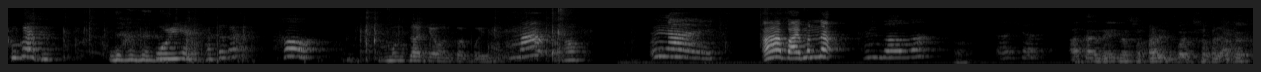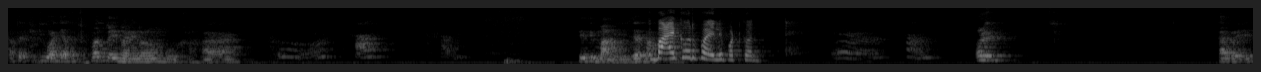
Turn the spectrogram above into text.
तू काय खात? पोळी आहे खात का? हो. मग जा जेवण कर पहिले. हा. आ बाय म्हण ना. आता नाही ना सकाळी ब- सकाळी आता आता किती वाजे आता झोपा तोही माहिती ना मूर्खा. हा. ते ती मागणी जा बाय कर पहिले पटकन. अरे. काय पाहिजे?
